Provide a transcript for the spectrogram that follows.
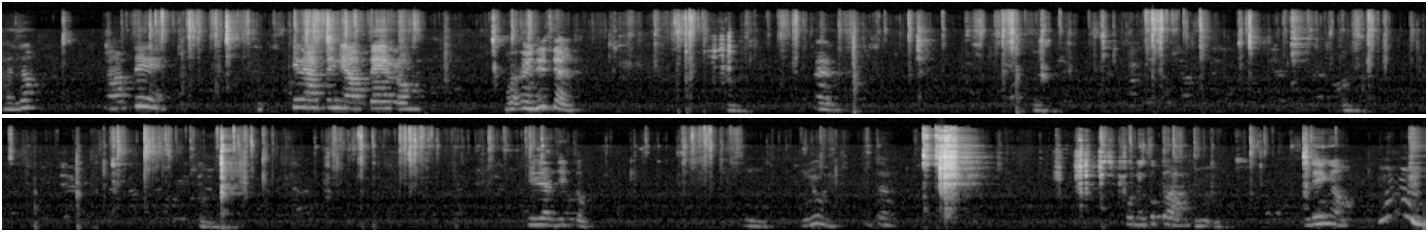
Hala. Ate. Kinate niya pero Mainit yan. eh, Mm. Sila dito. Mm. Yun. ito. Kunin ko to ah. Mm-mm. Hindi nga. Hmm.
